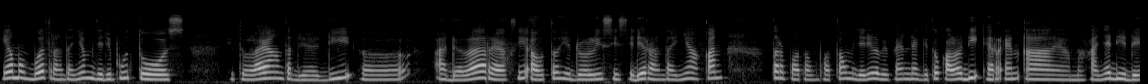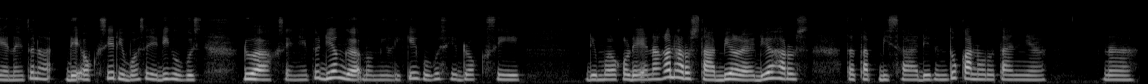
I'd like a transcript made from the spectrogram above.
yang membuat rantainya menjadi putus. Itulah yang terjadi e, adalah reaksi autohidrolisis. Jadi rantainya akan terpotong-potong menjadi lebih pendek gitu kalau di RNA ya makanya di DNA itu deoksiribosa jadi gugus dua aksennya itu dia nggak memiliki gugus hidroksi. Di molekul DNA kan harus stabil ya dia harus tetap bisa ditentukan urutannya. Nah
